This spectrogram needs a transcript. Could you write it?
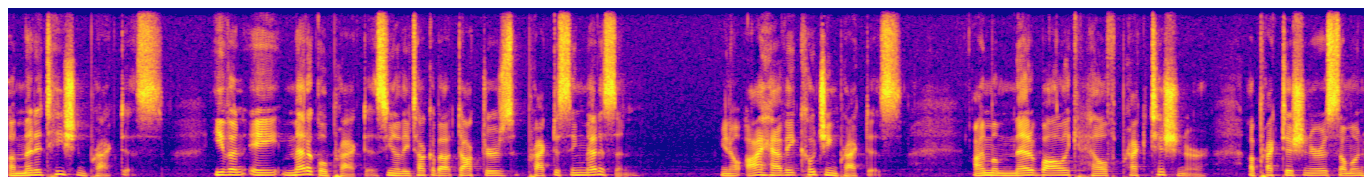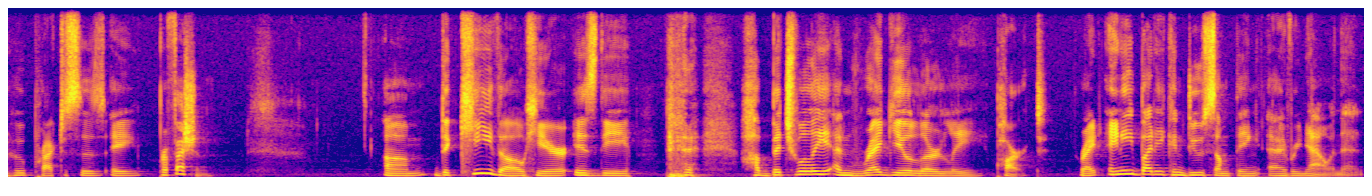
a meditation practice, even a medical practice. You know, they talk about doctors practicing medicine. You know, I have a coaching practice. I'm a metabolic health practitioner. A practitioner is someone who practices a profession. Um, the key, though, here is the habitually and regularly part, right? Anybody can do something every now and then.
